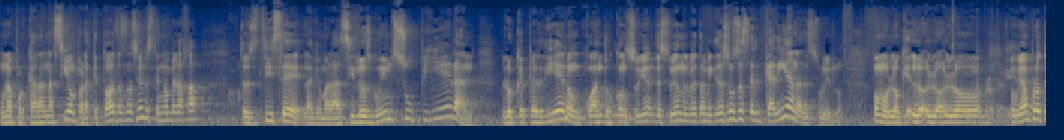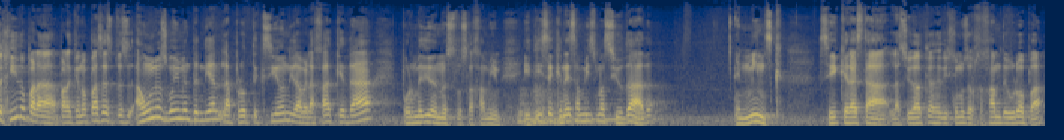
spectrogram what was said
una por cada nación, para que todas las naciones tengan verajá. Entonces dice la Gemara, si los Goim supieran lo que perdieron cuando construyeron, destruyeron el Betamigdash, no se acercarían a destruirlo. Como lo que lo, lo, lo- lo hubieran protegido para, para que no pase esto. Entonces, aún los Goim entendían la protección y la verajá que da por medio de nuestros Jajamim. Y dice que en esa misma ciudad, en Minsk, sí, que era esta, la ciudad que dijimos del Jajam de Europa,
